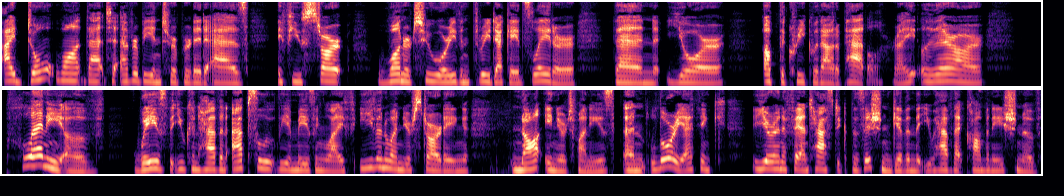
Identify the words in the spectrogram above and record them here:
I don't want that to ever be interpreted as if you start one or two or even three decades later, then you're up the creek without a paddle, right? There are plenty of ways that you can have an absolutely amazing life, even when you're starting not in your 20s. And Lori, I think you're in a fantastic position given that you have that combination of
